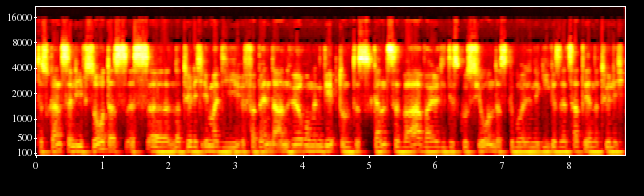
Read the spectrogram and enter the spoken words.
das Ganze lief so, dass es äh, natürlich immer die Verbändeanhörungen gibt und das Ganze war, weil die Diskussion, das Gebäudeenergiegesetz hatte ja natürlich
